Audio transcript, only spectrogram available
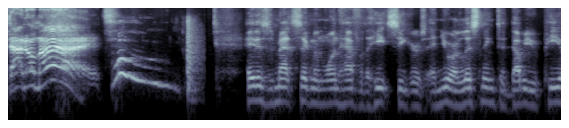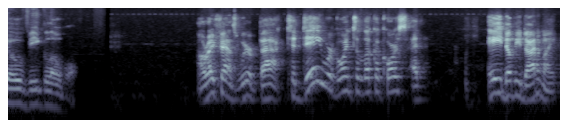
dynamite Woo! Hey, this is Matt Sigmund, one half of the Heat Seekers, and you are listening to WPOV Global. All right, fans, we're back. Today we're going to look, of course, at AEW Dynamite.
